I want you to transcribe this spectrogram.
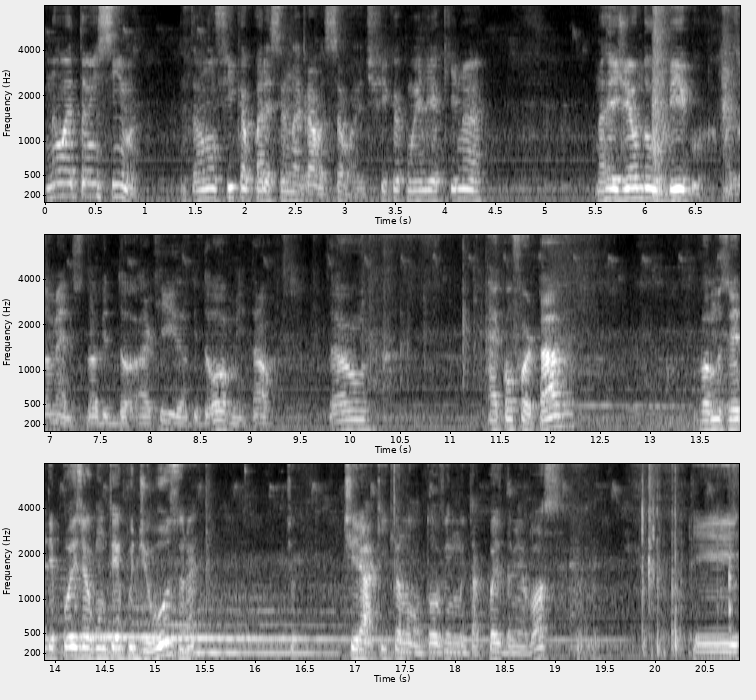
não é tão em cima. Então não fica aparecendo na gravação. A gente fica com ele aqui na, na região do umbigo, mais ou menos. Do abdo aqui, abdômen e tal. Então é confortável. Vamos ver depois de algum tempo de uso, né? tirar aqui que eu não estou ouvindo muita coisa da minha voz. E,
